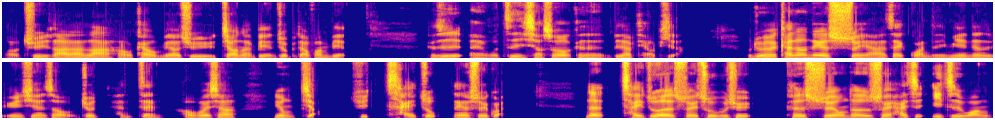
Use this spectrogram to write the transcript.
哦，去拉拉拉，好，看我们要去浇哪边就比较方便。可是，哎，我自己小时候可能比较调皮啊，我就会看到那个水啊，在管子里面那样子运行的时候，就很真，我会想用脚去踩住那个水管，那踩住了水出不去，可是水龙头的水还是一直往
